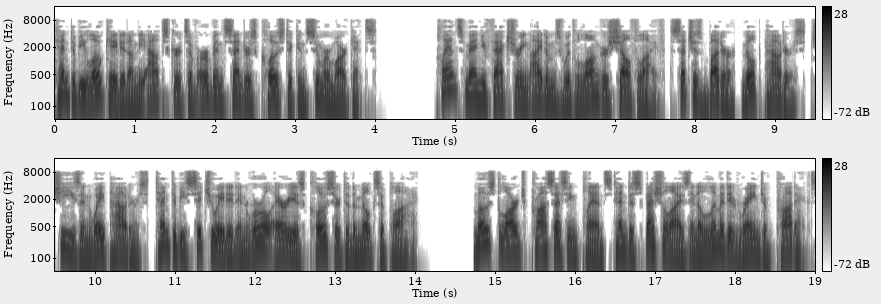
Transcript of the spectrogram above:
tend to be located on the outskirts of urban centers close to consumer markets. Plants manufacturing items with longer shelf life, such as butter, milk powders, cheese, and whey powders, tend to be situated in rural areas closer to the milk supply. Most large processing plants tend to specialize in a limited range of products.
